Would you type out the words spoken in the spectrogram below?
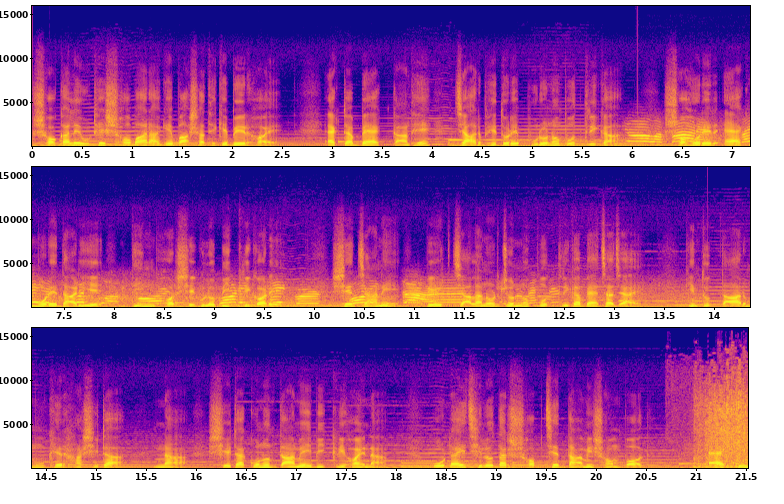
সকালে উঠে সবার আগে বাসা থেকে বের হয়। একটা ব্যাগ কাঁধে, যার ভেতরে পুরনো পত্রিকা। শহরের এক মোড়ে দাঁড়িয়ে দিনভর সেগুলো বিক্রি করে। সে জানে পেট চালানোর জন্য পত্রিকা বেচা যায়, কিন্তু তার মুখের হাসিটা, না, সেটা কোনো দামেই বিক্রি হয় না। ওটাই ছিল তার সবচেয়ে দামি সম্পদ। একদিন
